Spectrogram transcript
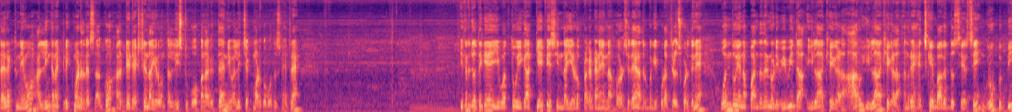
ಡೈರೆಕ್ಟ್ ನೀವು ಆ ಲಿಂಕನ್ನು ಕ್ಲಿಕ್ ಮಾಡಿದ್ರೆ ಸಾಕು. ಆ ಡೇಟ್ ಎಕ್ಸ್ಟೆಂಡ್ ಆಗಿರುವಂಥ ಲಿಸ್ಟ್ ಓಪನ್ ಆಗುತ್ತೆ. ನೀವು ಅಲ್ಲಿ ಚೆಕ್ ಮಾಡ್ಕೋಬೋದು ಸ್ನೇಹಿತರೆ. ಇದರ ಜೊತೆಗೆ ಇವತ್ತು ಈಗ ಕೆ ಪಿ ಎಸ್ ಇಂದ ಎರಡು ಪ್ರಕಟಣೆಯನ್ನು ಹೊರಡಿಸಿದೆ. ಅದ್ರ ಬಗ್ಗೆ ಕೂಡ ತಿಳಿಸ್ಕೊಡ್ತೀನಿ. ಒಂದು ಏನಪ್ಪಾ ಅಂತಂದರೆ ನೋಡಿ, ವಿವಿಧ ಇಲಾಖೆಗಳ, ಆರು ಇಲಾಖೆಗಳ ಅಂದರೆ ಹೆಚ್ ಕೆ ಭಾಗದ್ದು ಸೇರಿಸಿ ಗ್ರೂಪ್ ಬಿ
